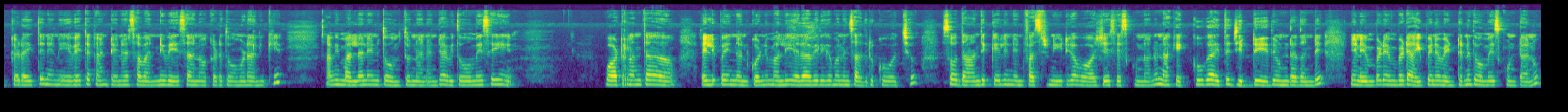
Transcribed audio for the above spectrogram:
ఇక్కడైతే నేను ఏవైతే కంటైనర్స్ అవన్నీ వేసానో అక్కడ తోమడానికి అవి మళ్ళీ నేను తోముతున్నానండి. అవి తోమేసి వాటర్ అంతా వెళ్ళిపోయింది అనుకోండి మళ్ళీ యథావిధిగా మనం చదువుకోవచ్చు సో దాని నేను ఫస్ట్ నీట్గా వాష్ చేసేసుకున్నాను. నాకు ఎక్కువగా అయితే జిడ్డు ఏది ఉండదండి. నేను ఎంబడి ఎంబడి అయిపోయిన వెంటనే తోమేసుకుంటాను.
